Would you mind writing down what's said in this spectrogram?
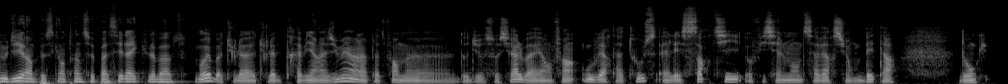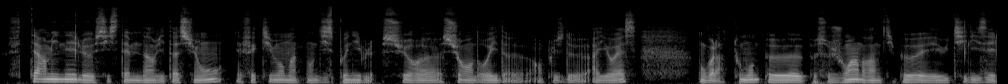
nous dire un peu ce qui est en train de se passer là avec Clubhouse Oui, bah tu l'as très bien résumé. Hein, la plateforme euh, d'audio social bah, est enfin ouverte à tous. Elle est sortie officiellement de sa version bêta. Donc terminer le système d'invitation, effectivement maintenant disponible sur euh, Android euh, en plus de iOS. Donc voilà, tout le monde peut peut se joindre un petit peu et utiliser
